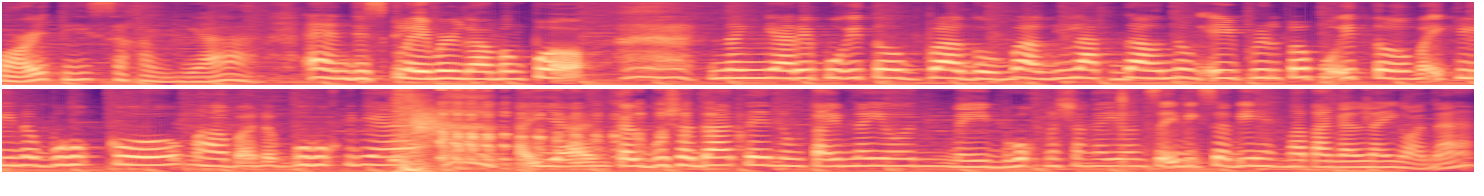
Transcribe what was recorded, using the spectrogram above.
party sa kanya. And disclaimer lamang po, nangyari po ito bago mag-lockdown nung April pa po ito. Maikli na buhok ko, mahaba na buhok niya. Ayan, kalbo siya dati nung time na yon may buhok na siya ngayon. So, ibig sabihin, matagal na yon ha?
